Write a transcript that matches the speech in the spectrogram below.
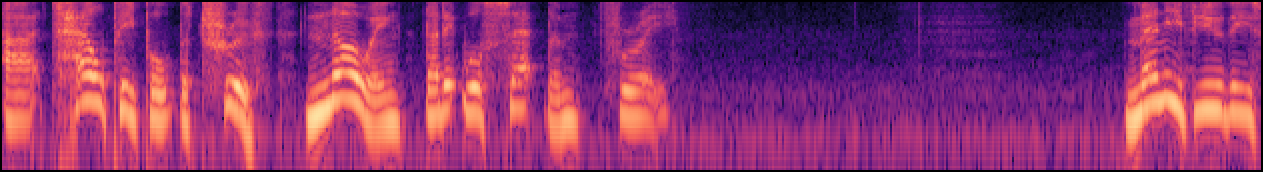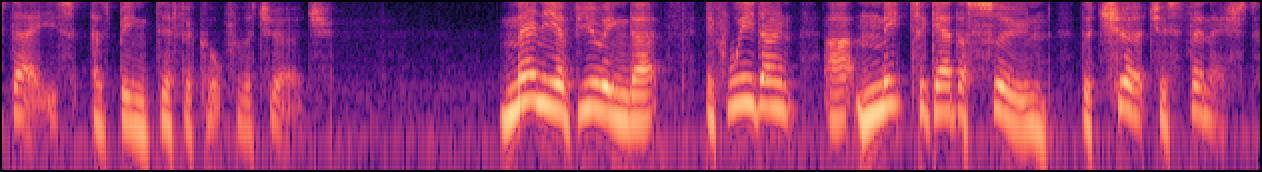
uh, tell people the truth, knowing that it will set them free. Many view these days as being difficult for the church. Many are viewing that if we don't uh, meet together soon, the church is finished.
